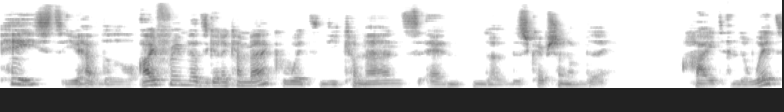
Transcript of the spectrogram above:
paste. You have the little iframe that's going to come back with the commands and the description of the height and the width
